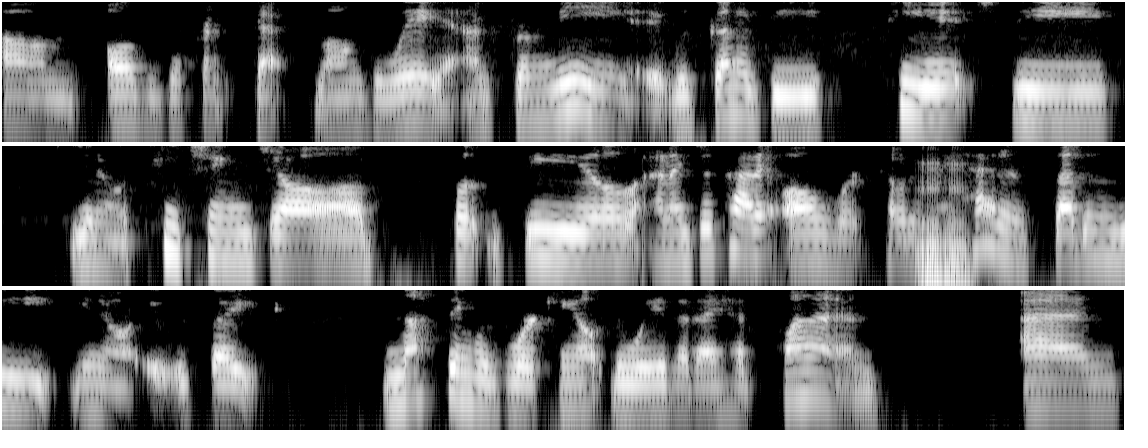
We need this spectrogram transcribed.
um, all the different steps along the way. And for me, it was going to be PhD, you know, teaching job, book deal. And I just had it all worked out in mm-hmm. my head. And suddenly, you know, it was like nothing was working out the way that I had planned. And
